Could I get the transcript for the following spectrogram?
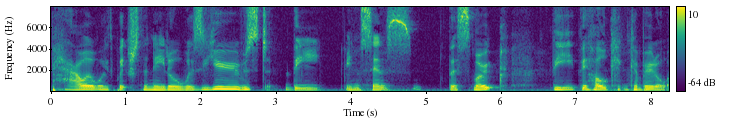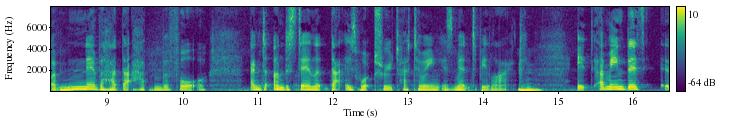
power with which the needle was used, the incense, the smoke, the the whole kit and caboodle. I've never had that happen before, and to understand that that is what true tattooing is meant to be like. It. I mean, there's. uh,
